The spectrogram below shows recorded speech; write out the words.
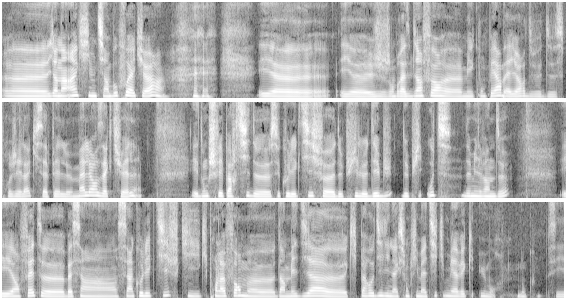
Il euh, y en a un qui me tient beaucoup à cœur. et, euh, j'embrasse bien fort mes compères d'ailleurs de, ce projet-là qui s'appelle Malheurs Actuels. Et donc, je fais partie de ce collectif depuis le début, depuis août 2022. Et en fait, euh, bah, c'est un, collectif qui, prend la forme euh, d'un média euh, qui parodie l'inaction climatique, mais avec humour. Donc, c'est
